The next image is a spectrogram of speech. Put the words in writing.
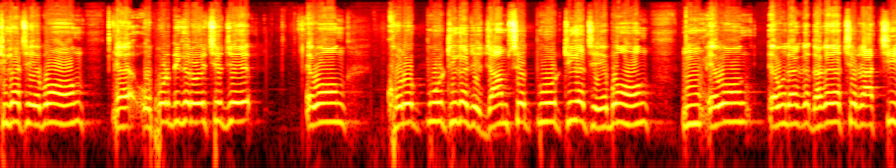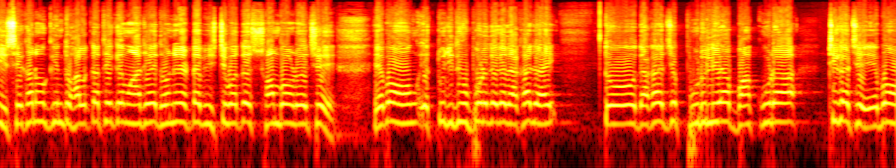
ঠিক আছে? এবং ওপর দিকে রয়েছে যে, এবং খড়গপুর, ঠিক আছে? জামশেদপুর, ঠিক আছে? এবং এবং এবং দেখা যাচ্ছে রাঁচি, সেখানেও কিন্তু হালকা থেকে মাঝারি ধরনের একটা বৃষ্টিপাতের সম্ভব রয়েছে। এবং, একটু যদি উপরে দিকে দেখা যায় তো দেখা যাচ্ছে পুরুলিয়া, বাঁকুড়া, ঠিক আছে, এবং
